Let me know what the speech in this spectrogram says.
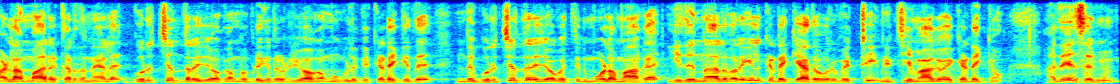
பலமாக இருக்கிறதுனால குருச்சந்திர யோகம் அப்படிங்கிற ஒரு யோகம் உங்களுக்கு கிடைக்குது. இந்த குருச்சந்திர யோகத்தின் மூலமாக இது நாள் வரையில் கிடைக்காத ஒரு வெற்றி நிச்சயமாகவே கிடைக்கும். அதே சமயம்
